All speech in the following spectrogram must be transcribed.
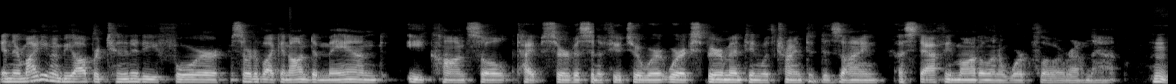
And there might even be opportunity for sort of like an on demand e consult type service in the future. We're, we're experimenting with trying to design a staffing model and a workflow around that. Hmm.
